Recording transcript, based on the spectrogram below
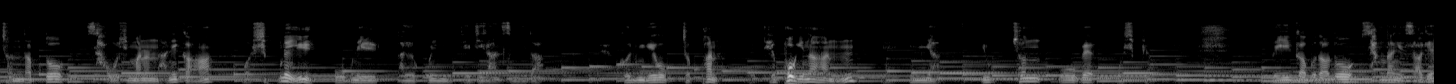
전답도 4, 50만원 하니까 뭐 10분의 1, 5분의 1 가격분이 되질 않습니다. 거림계곡 접한 대폭이나 한 임야 6,550평 매입가보다도 상당히 싸게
